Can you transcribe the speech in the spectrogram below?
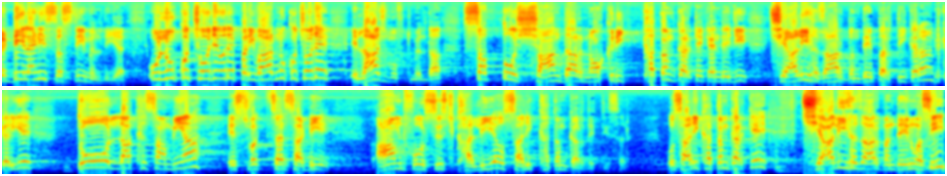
ਗੱਡੀ ਲੈਣੀ ਸਸਤੀ ਮਿਲਦੀ ਹੈ ਉਹਨੂੰ ਕੁਝ ਹੋ ਜੇ ਉਹਦੇ ਪਰਿਵਾਰ ਨੂੰ ਕੁਝ ਹੋ ਜੇ ਇਲਾਜ ਮੁਫਤ ਮਿਲਦਾ ਸਭ ਤੋਂ ਸ਼ਾਨਦਾਰ ਨੌਕਰੀ ਖਤਮ ਕਰਕੇ ਕਹਿੰਦੇ ਜੀ 46000 ਬੰਦੇ ਭਰਤੀ ਕਰਾਂ ਕਰੀਏ 2 ਲੱਖ ਸਾਮੀਆਂ ਇਸ ਵਕਤ ਸਰ ਸਾਡੀ ਆਰਮਡ ਫੋਰਸਿਸ ਖਾਲੀ ਹੈ ਉਹ ਸਾਰੀ ਖਤਮ ਕਰ ਦਿੱਤੀ ਸਰ ਉਹ ਸਾਰੀ ਖਤਮ ਕਰਕੇ 46000 ਬੰਦੇ ਨੂੰ ਅਸੀਂ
